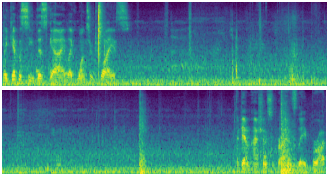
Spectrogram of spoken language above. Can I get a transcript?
like, you get to see this guy, like, once or twice. Okay, I'm actually surprised they brought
